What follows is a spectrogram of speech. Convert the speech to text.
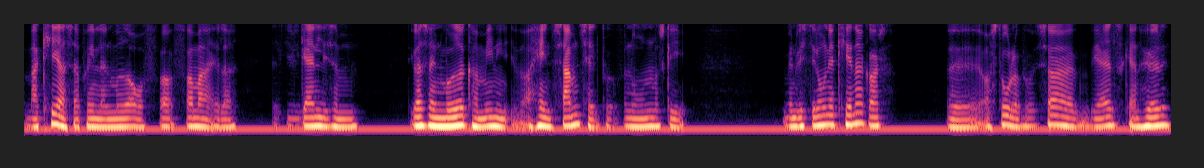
markere sig på en eller anden måde over for, for mig, eller altså, de vil gerne ligesom... Det kan også være en måde at komme ind i og have en samtale på for nogen måske. Men hvis det er nogen, jeg kender godt øh, og stoler på, så vil jeg altid gerne høre det.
